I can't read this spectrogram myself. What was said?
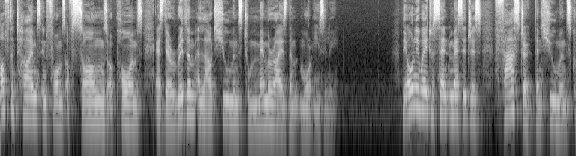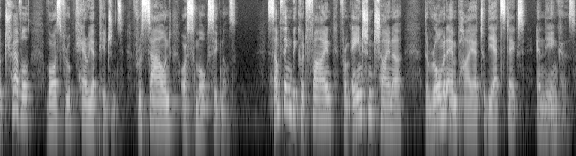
oftentimes in forms of songs or poems, as their rhythm allowed humans to memorize them more easily. The only way to send messages faster than humans could travel was through carrier pigeons, through sound or smoke signals. Something we could find from ancient China, the Roman Empire to the Aztecs and the Incas.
